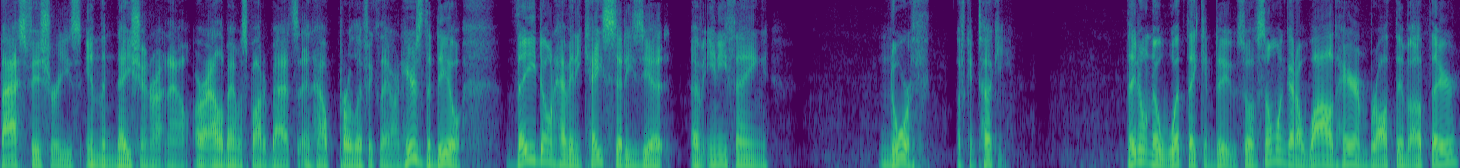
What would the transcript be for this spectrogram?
bass fisheries in the nation right now are Alabama spotted bats and how prolific they are. And here's the deal they don't have any case studies yet of anything north of Kentucky. They don't know what they can do. So if someone got a wild hair and brought them up there,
